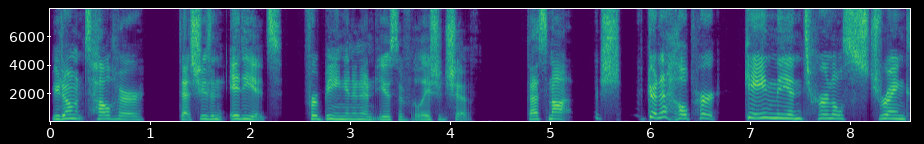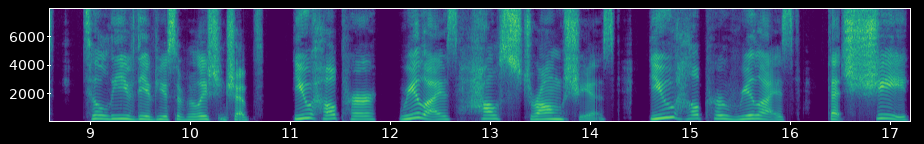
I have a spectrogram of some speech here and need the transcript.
You don't tell her that she's an idiot for being in an abusive relationship. That's not going to help her gain the internal strength to leave the abusive relationship. You help her realize how strong she is. You help her realize that she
